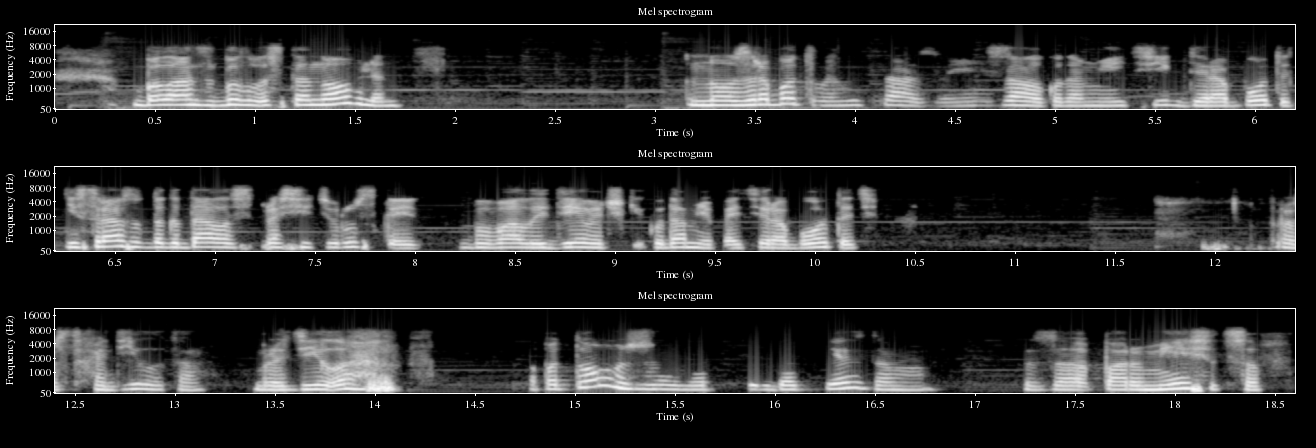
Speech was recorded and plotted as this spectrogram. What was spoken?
баланс был восстановлен. Но заработала не сразу. Я не знала, куда мне идти, где работать. Не сразу догадалась спросить у русской бывалой девочки, куда мне пойти работать. Просто ходила там, бродила. А потом уже вот перед отъездом за пару месяцев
